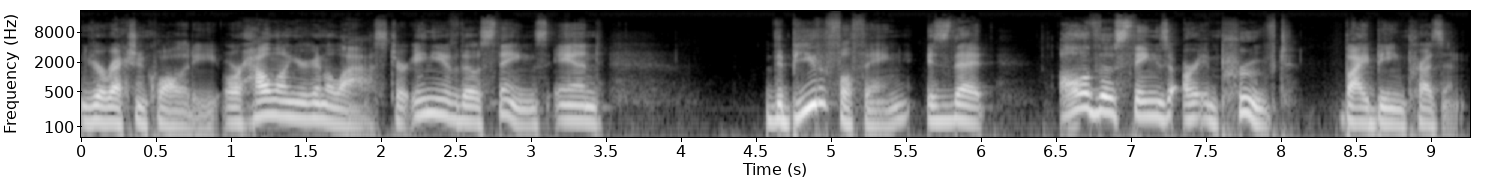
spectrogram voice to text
your erection quality or how long you're going to last or any of those things. And the beautiful thing is that all of those things are improved by being present.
